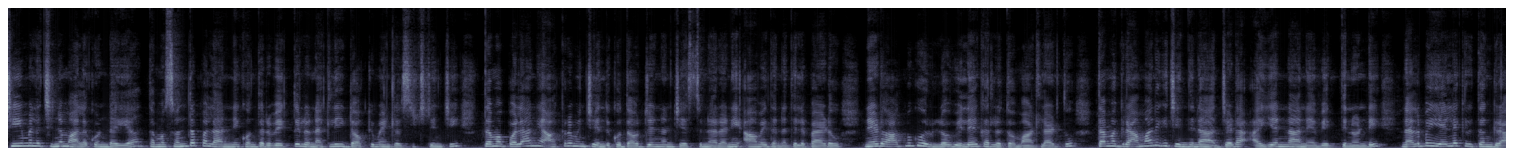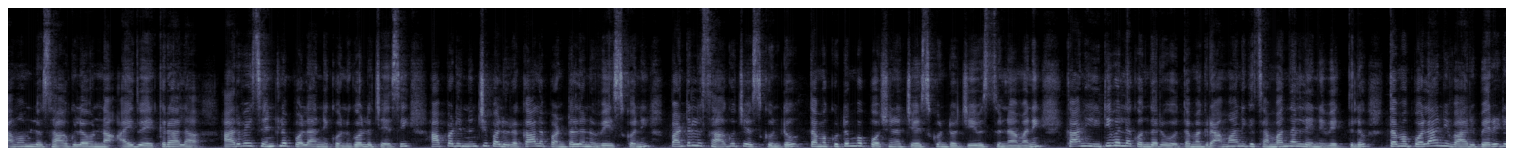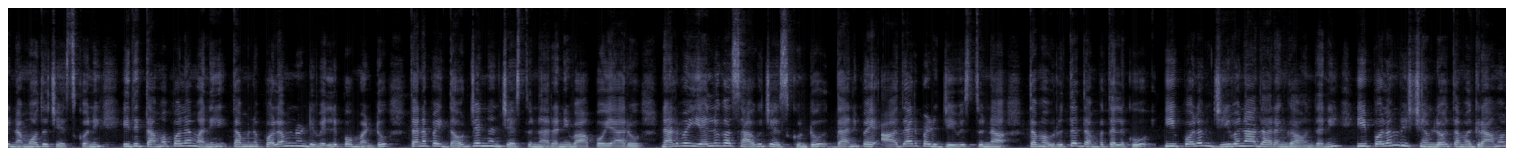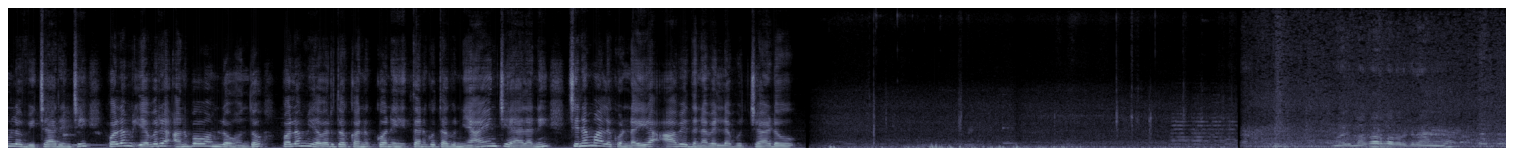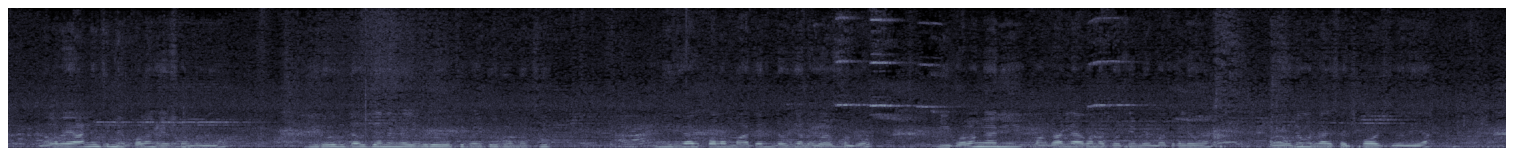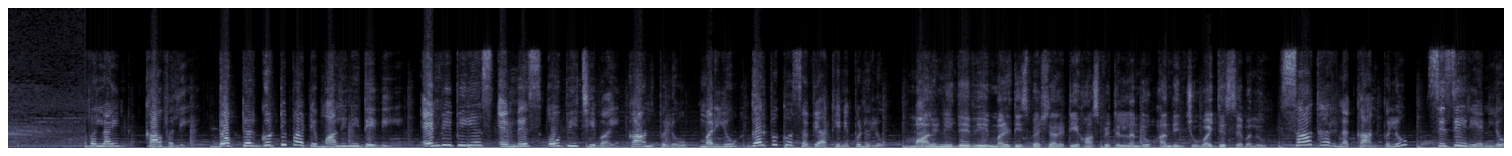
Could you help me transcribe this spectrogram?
చీమల చిన్న మాలకొండయ్య తమ సొంత పొలాన్ని కొందరు వ్యక్తులు నకిలీ డాక్యుమెంట్లు సృష్టించి తమ పొలాన్ని ఆక్రమించేందుకు దౌర్జన్యం చేస్తున్నారని ఆవేదన తెలిపాడు. నేడు ఆత్మకూరులో విలేకరులతో మాట్లాడుతూ తమ గ్రామానికి చెందిన జడ అయ్యన్న అనే వ్యక్తి నుండి నలభై ఏళ్ళ క్రితం గ్రామంలో సాగులో ఉన్న ఐదు ఎకరాల అరవై సెంట్ల పొలాన్ని కొనుగోలు చేసి అప్పటి నుంచి పలు రకాల పంటలను వేసుకొని పంటలు సాగు చేసుకుంటూ తమ కుటుంబ పోషణ చేసుకుంటూ జీవిస్తున్నామని కానీ ఇటీవల కొందరు తమ గ్రామానికి సంబంధం లేని వ్యక్తులు తమ పొలాన్ని వారి పేరు పేరిట నమోదు చేసుకొని ఇది తమ పొలం అని తమను పొలం నుండి వెళ్ళిపోమంటూ తనపై దౌర్జన్యం చేస్తున్నారని వాపోయారు. నలభై ఏళ్ళుగా సాగు చేసుకుంటూ దానిపై ఆధారపడి జీవిస్తున్న తమ వృద్ధ దంపతులకు ఈ పొలం జీవనాధారంగా ఉందని ఈ పొలం విషయంలో తమ గ్రామంలో విచారించి పొలం ఎవరి అనుభవంలో ఉందో పొలం ఎవరితో కనుక్కొని తనకు తగు న్యాయం చేయాలని చినమాల కొండయ్య ఆవేదన వెళ్ళబుచ్చాడు. మాది మదార్బదర్ గ్రామం. నలభై ఏళ్ళ నుంచి మేము పొలం చేసుకుంటున్నాము. ఈరోజు దౌర్జన్యంగా ఎవరు వచ్చి బయట వచ్చి మీరు కాదు పొలం మాదని దౌర్జన్యం చేస్తుండ్రు. ఈ పొలం కానీ మా కాడ లేకుండా పోతే మేము బతకలేము. మేము ఏదో దాకా చచ్చిపోవాల్సిందయ్యా line Kavali. Doctor Guttipati Malinidevi MBBS MS OBGY కాన్పులు మరియు గర్భకోశ వ్యాధి నిపుణులు. మాలినీదేవి మల్టీ స్పెషాలిటీ హాస్పిటల్ నందు అందించు వైద్య సేవలు. సాధారణ కాన్పులు సిజేరియన్లు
